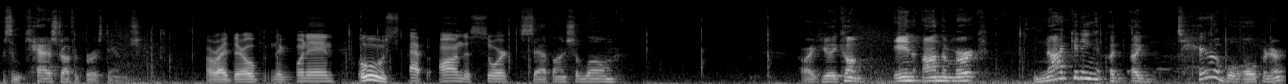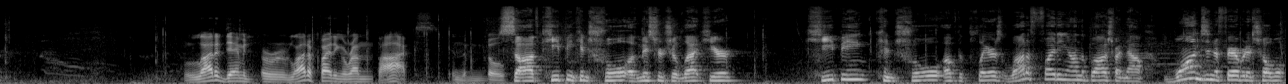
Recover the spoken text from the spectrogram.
with some catastrophic burst damage. All right, they're open. They're going in. Ooh, snap on the Sork. Sap on Shalom. All right, here they come. In on the Merc. Not getting a, a terrible opener. A lot of damage or a lot of fighting around the box in the middle. Sav keeping control of Mr. Gillette here. Keeping control of the players. A lot of fighting on the box right now. Wand's in a fair bit of trouble,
